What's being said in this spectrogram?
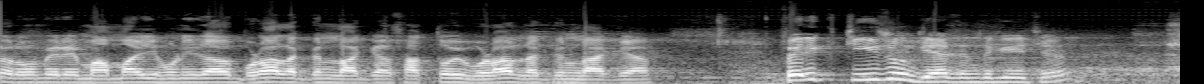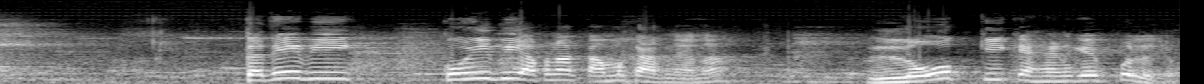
ਘਰੋਂ ਮੇਰੇ ਮਾਮਾ ਜੀ ਹੋਣੀ ਦਾ ਬੁੜਾ ਲੱਗਣ ਲੱਗ ਗਿਆ, ਸਾਤੋਂ ਵੀ ਬੁੜਾ ਲੱਗਣ ਲੱਗ ਗਿਆ। ਫਿਰ ਇੱਕ ਚੀਜ਼ ਹੁੰਦੀ ਹੈ ਜ਼ਿੰਦਗੀ 'ਚ, ਕਦੇ ਵੀ ਕੋਈ ਵੀ ਆਪਣਾ ਕੰਮ ਕਰਨਾ ਨਾ, ਲੋਕ ਕੀ ਕਹਿਣਗੇ ਭੁੱਲ ਜਾਓ।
